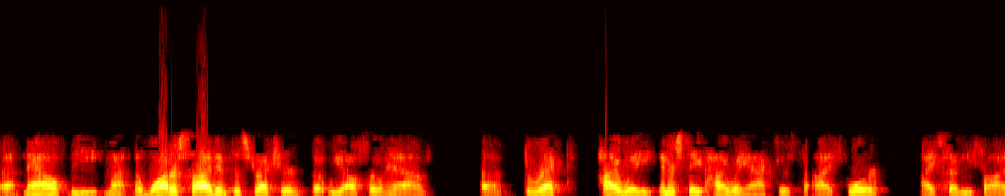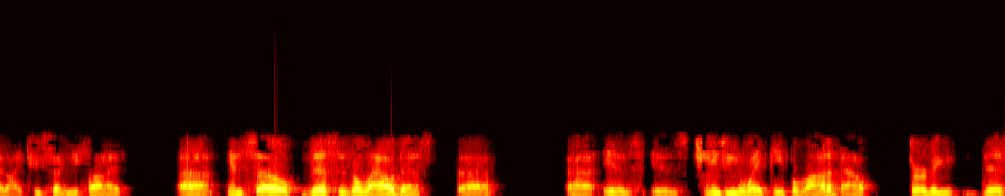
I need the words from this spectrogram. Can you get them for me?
uh, now the not the water side infrastructure, but we also have uh, direct highway, interstate highway access to I-4, I-75, I-275, uh, and so this has allowed us uh, uh, is is changing the way people thought about serving this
